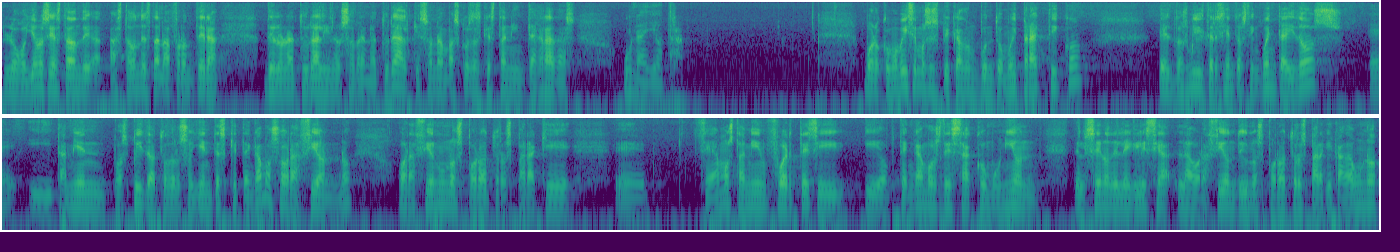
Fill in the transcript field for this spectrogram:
Luego, yo no sé hasta dónde, hasta dónde está la frontera de lo natural y lo sobrenatural, que son ambas cosas que están integradas una y otra. Bueno, como veis hemos explicado un punto muy práctico, el 2352, ¿eh? y también pues, pido a todos los oyentes que tengamos oración, ¿no? oración unos por otros, para que eh, seamos también fuertes y, obtengamos de esa comunión del seno de la Iglesia la oración de unos por otros, para que cada uno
